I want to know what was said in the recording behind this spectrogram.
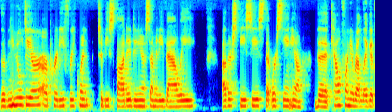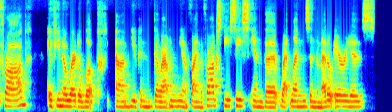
the mule deer are pretty frequent to be spotted in Yosemite Valley. Other species that we're seeing, you know, the California red-legged frog. If you know where to look, um, you can go out and you know find the frog species in the wetlands and the meadow areas.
